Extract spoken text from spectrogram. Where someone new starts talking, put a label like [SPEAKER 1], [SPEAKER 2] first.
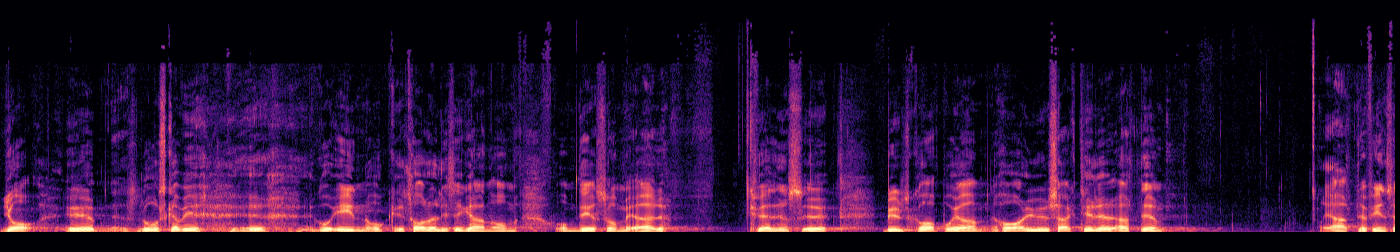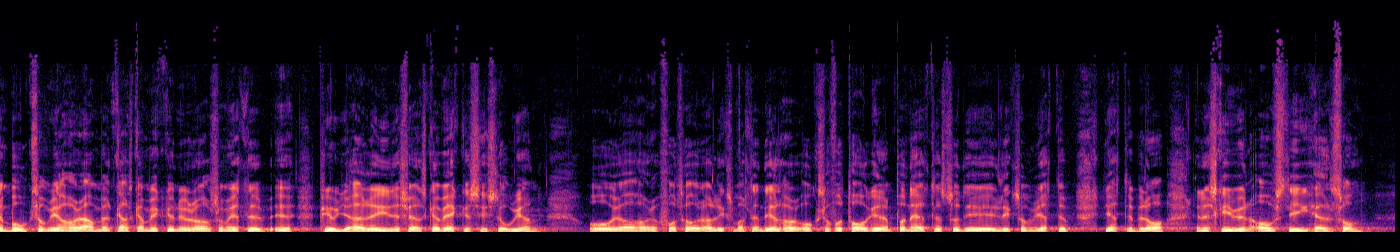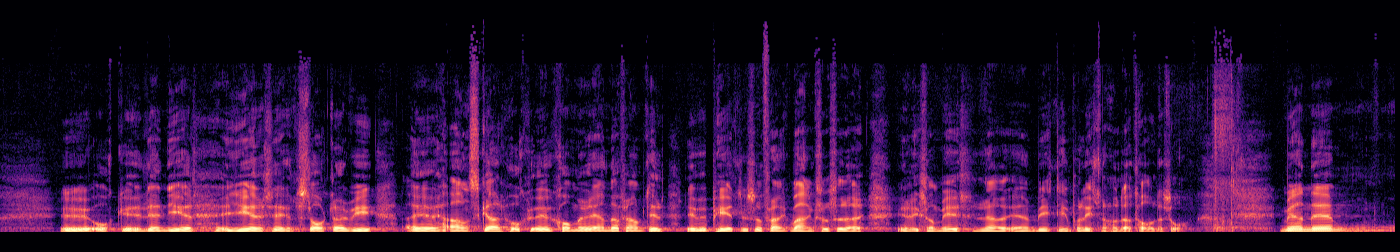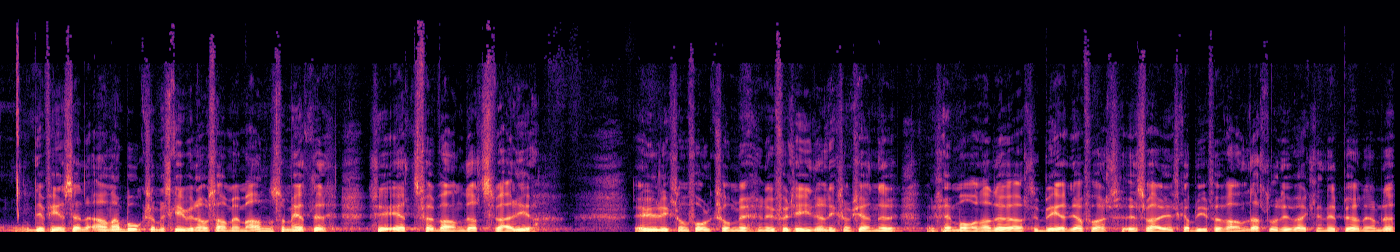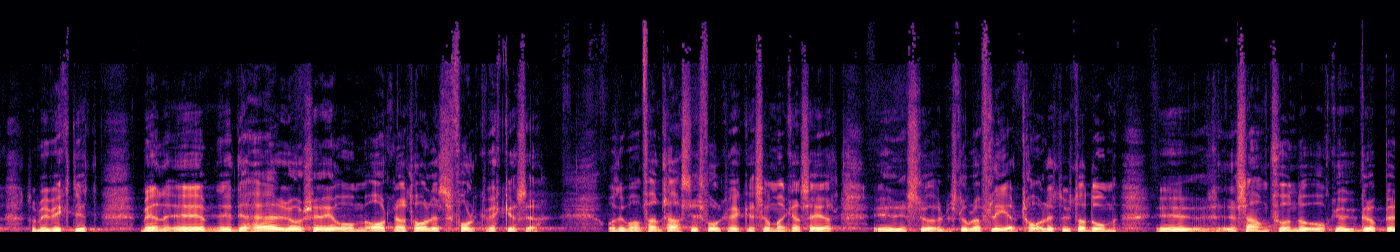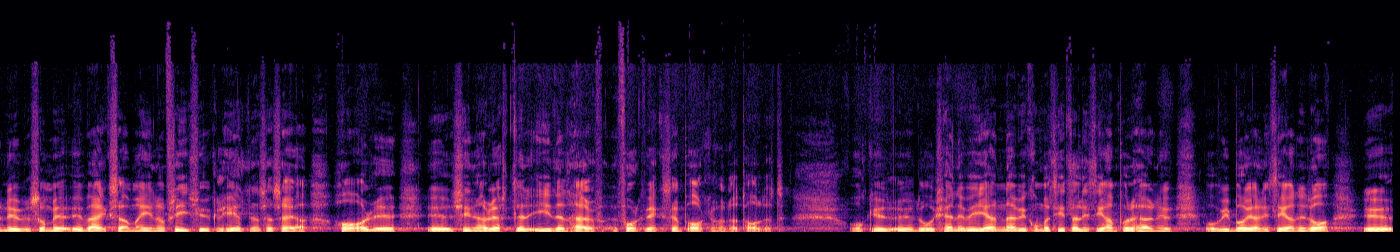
[SPEAKER 1] Ja, eh, då ska vi eh, gå in och tala lite grann om, om det som är kvällens eh, budskap. Och jag har ju sagt till er att, att det finns en bok som vi har använt ganska mycket nu då, som heter Pionjärer i den svenska väckelsehistorien. Och jag har fått höra liksom att en del har också fått tag i den på nätet, så det är liksom jätte, jättebra. Den är skriven av Stig Hellson Eh, och eh, den ger, ger, startar vid eh, Ansgar och eh, kommer ända fram till Levi Petrus och Frank Banks och sådär liksom en bit in på 1900-talet. Men det finns en annan bok som är skriven av samma man som heter Ett förvandlat Sverige. Det är ju liksom folk som nu för tiden liksom känner sig manade att bedja för att Sverige ska bli förvandlat och det är verkligen ett bönämne som är viktigt. Men eh, det här rör sig om 1800-talets folkväckelse. Och det var en fantastisk folkväckelse och man kan säga att eh, det stora flertalet av de eh, samfund och grupper nu som är verksamma inom frikyrkligheten så att säga, har sina rötter i den här folkväckelsen på 1800-talet. Och eh, eh, då känner vi igen när vi kommer att titta lite grann på det här nu. Och vi börjar lite grann idag. Eh,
